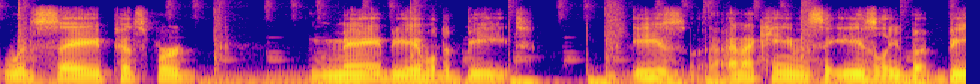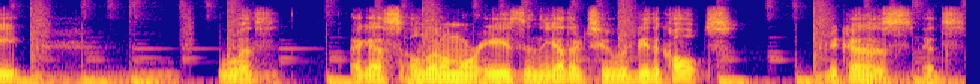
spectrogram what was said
would say Pittsburgh may be able to beat ease, and I can't even say easily, but beat with, I guess, a little more ease than the other two would be the Colts because it's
